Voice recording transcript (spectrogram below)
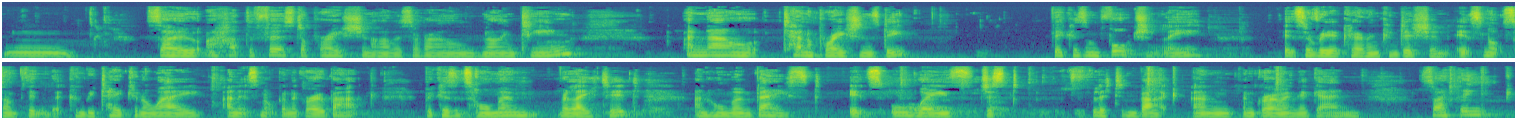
Hmm. So I had the first operation, I was around 19, and now 10 operations deep because unfortunately, it's a reoccurring condition. It's not something that can be taken away and it's not going to grow back because it's hormone related and hormone based. It's always just splitting back and, and growing again. So I think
